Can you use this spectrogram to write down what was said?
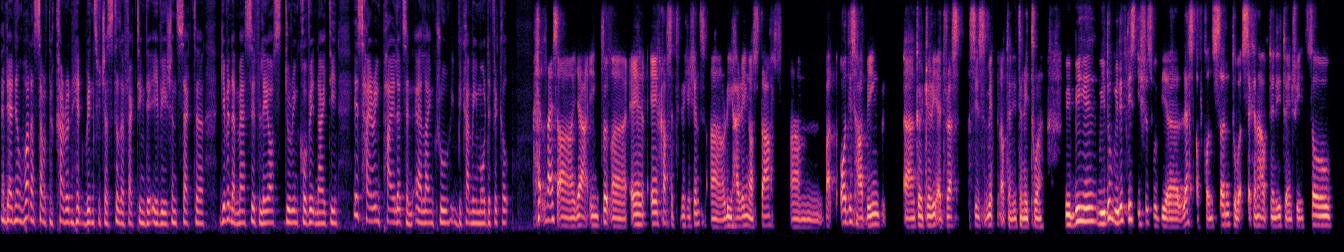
And Daniel, what are some of the current headwinds which are still affecting the aviation sector? Given the massive layoffs during COVID 19, is hiring pilots and airline crew becoming more difficult? Headlines uh, yeah, include uh, air, aircraft certifications, uh, rehiring of staff, um, but all these are being uh, gradually addressed since mid of 2022. We, be, we do believe these issues will be uh, less of concern towards second half of 2023. So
